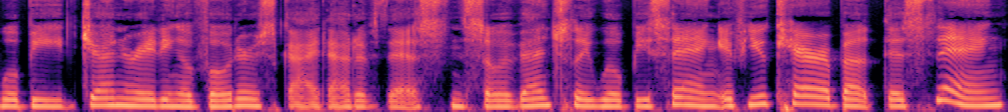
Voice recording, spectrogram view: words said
we'll, be generating a voter's guide out of this. And so eventually we'll be saying, if you care about this thing,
